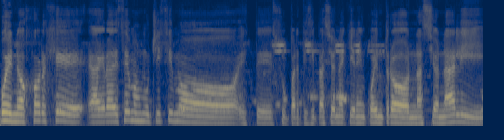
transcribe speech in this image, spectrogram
Bueno, Jorge, agradecemos muchísimo este, su participación aquí en Encuentro Nacional y,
